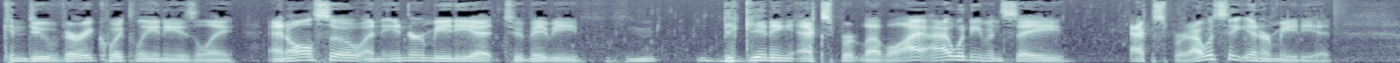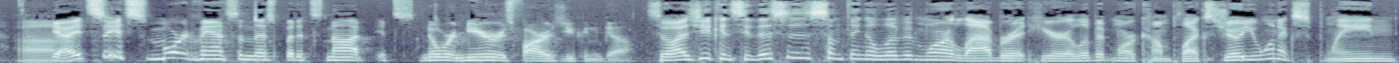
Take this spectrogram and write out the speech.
can do very quickly and easily, and also an intermediate to maybe m- beginning expert level. I, I wouldn't even say expert. I would say intermediate. Um, yeah, it's it's more advanced than this, but it's not. It's nowhere near as far as you can go. So as you can see, this is something a little bit more elaborate here, a little bit more complex. Joe, you want to explain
